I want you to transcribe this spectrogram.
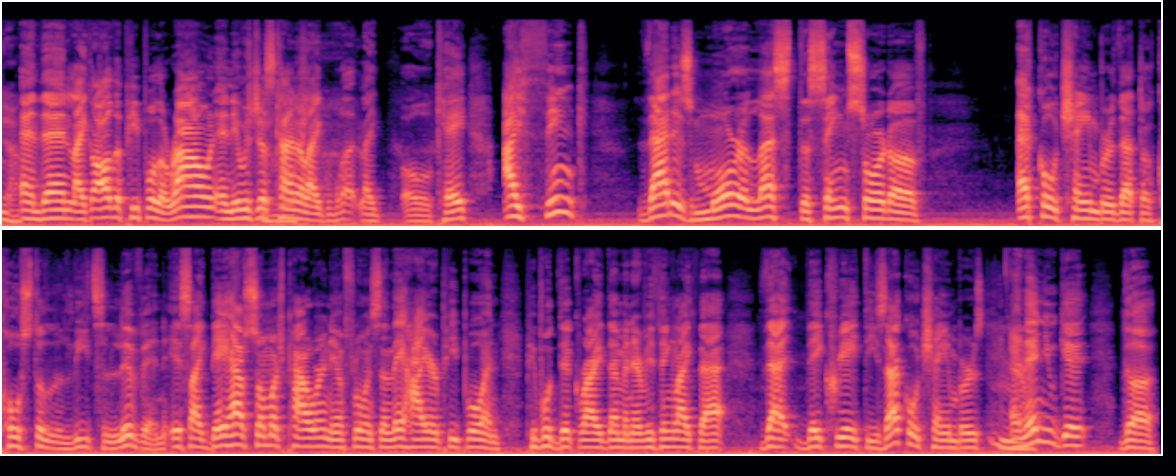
Yeah. and then like all the people around, and it was just kind of like what, like okay. I think that is more or less the same sort of echo chamber that the coastal elites live in. It's like they have so much power and influence and they hire people and people dick ride them and everything like that that they create these echo chambers and then you get the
